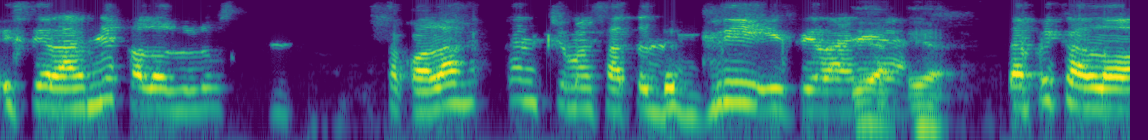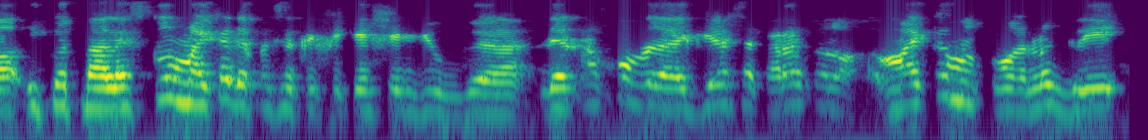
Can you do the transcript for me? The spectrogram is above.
istilahnya kalau lulus sekolah kan cuma satu degree istilahnya. Yeah, yeah tapi kalau ikut ballet school mereka dapat certification juga. Dan aku belajar sekarang kalau mereka mau keluar negeri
